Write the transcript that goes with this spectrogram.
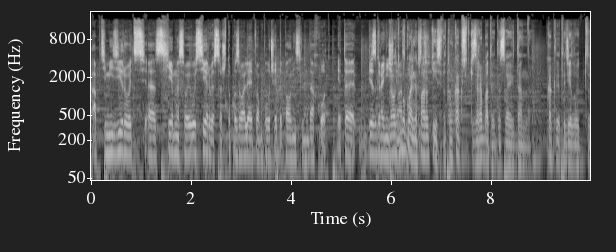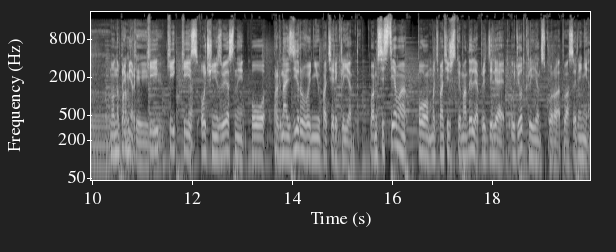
оптимизировать э, схемы своего сервиса, что позволяет вам получать дополнительный доход. Это безграничная Ну вот буквально пару кейсов о том, как все-таки зарабатывать на своих данных. Как это делают э, Ну, например, банки кей- или- кей- кейс очень известный по прогнозированию потери клиента. Вам система по математической модели определяет, уйдет клиент скоро от вас или нет.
